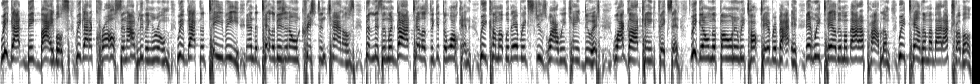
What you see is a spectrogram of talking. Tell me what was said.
We got big Bibles. We got a cross in our living room. We've got the TV and the television on Christian channels. But listen, when God tell us to get to walking, we come up with every excuse why we can't do it, why God can't fix it. We get on the phone and we talk to everybody and we tell them about our problem. We tell them about our trouble.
